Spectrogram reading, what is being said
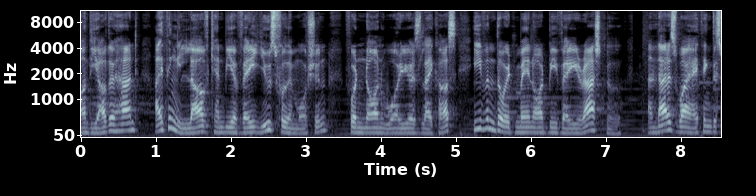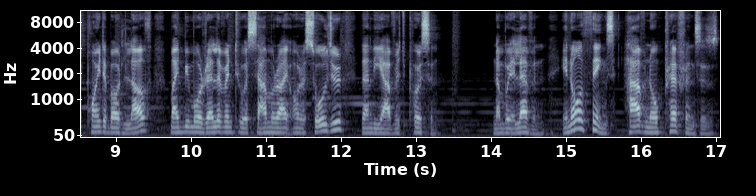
On the other hand, I think love can be a very useful emotion for non-warriors like us, even though it may not be very rational. And that is why I think this point about love might be more relevant to a samurai or a soldier than the average person. Number 11. In all things, have no preferences.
